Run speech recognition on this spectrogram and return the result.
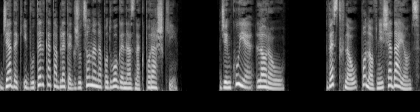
dziadek i butelka tabletek rzucona na podłogę na znak porażki. Dziękuję, Lorą. Westchnął, ponownie siadając.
